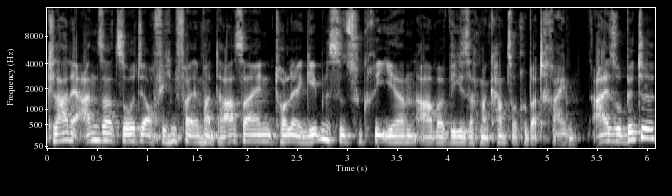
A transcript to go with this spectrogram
klar, der Ansatz sollte auf jeden Fall immer da sein, tolle Ergebnisse zu kreieren, aber wie gesagt, man kann es auch übertreiben. Also bitte,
